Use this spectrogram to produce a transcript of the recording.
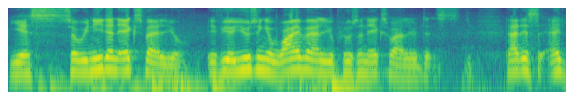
Yes, so we need an x value. If you're using a y value plus an x value, that's, that is a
